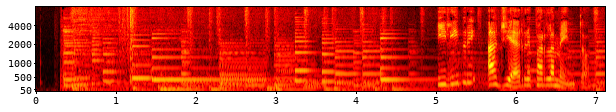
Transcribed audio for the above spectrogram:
I libri AGR Parlamento.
